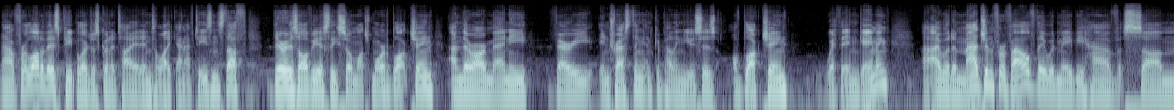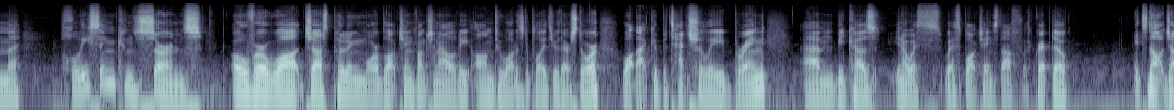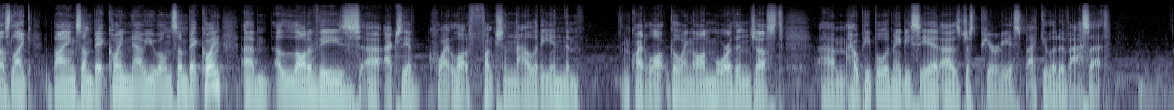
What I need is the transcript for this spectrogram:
Now, for a lot of this, people are just going to tie it into like NFTs and stuff. There is obviously so much more to blockchain, and there are many very interesting and compelling uses of blockchain within gaming. Uh, I would imagine for Valve, they would maybe have some policing concerns over what just putting more blockchain functionality onto what is deployed through their store, what that could potentially bring. Um, because you know, with with blockchain stuff, with crypto, it's not just like buying some Bitcoin. Now you own some Bitcoin. Um, a lot of these uh, actually have quite a lot of functionality in them, and quite a lot going on more than just um, how people would maybe see it as just purely a speculative asset.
